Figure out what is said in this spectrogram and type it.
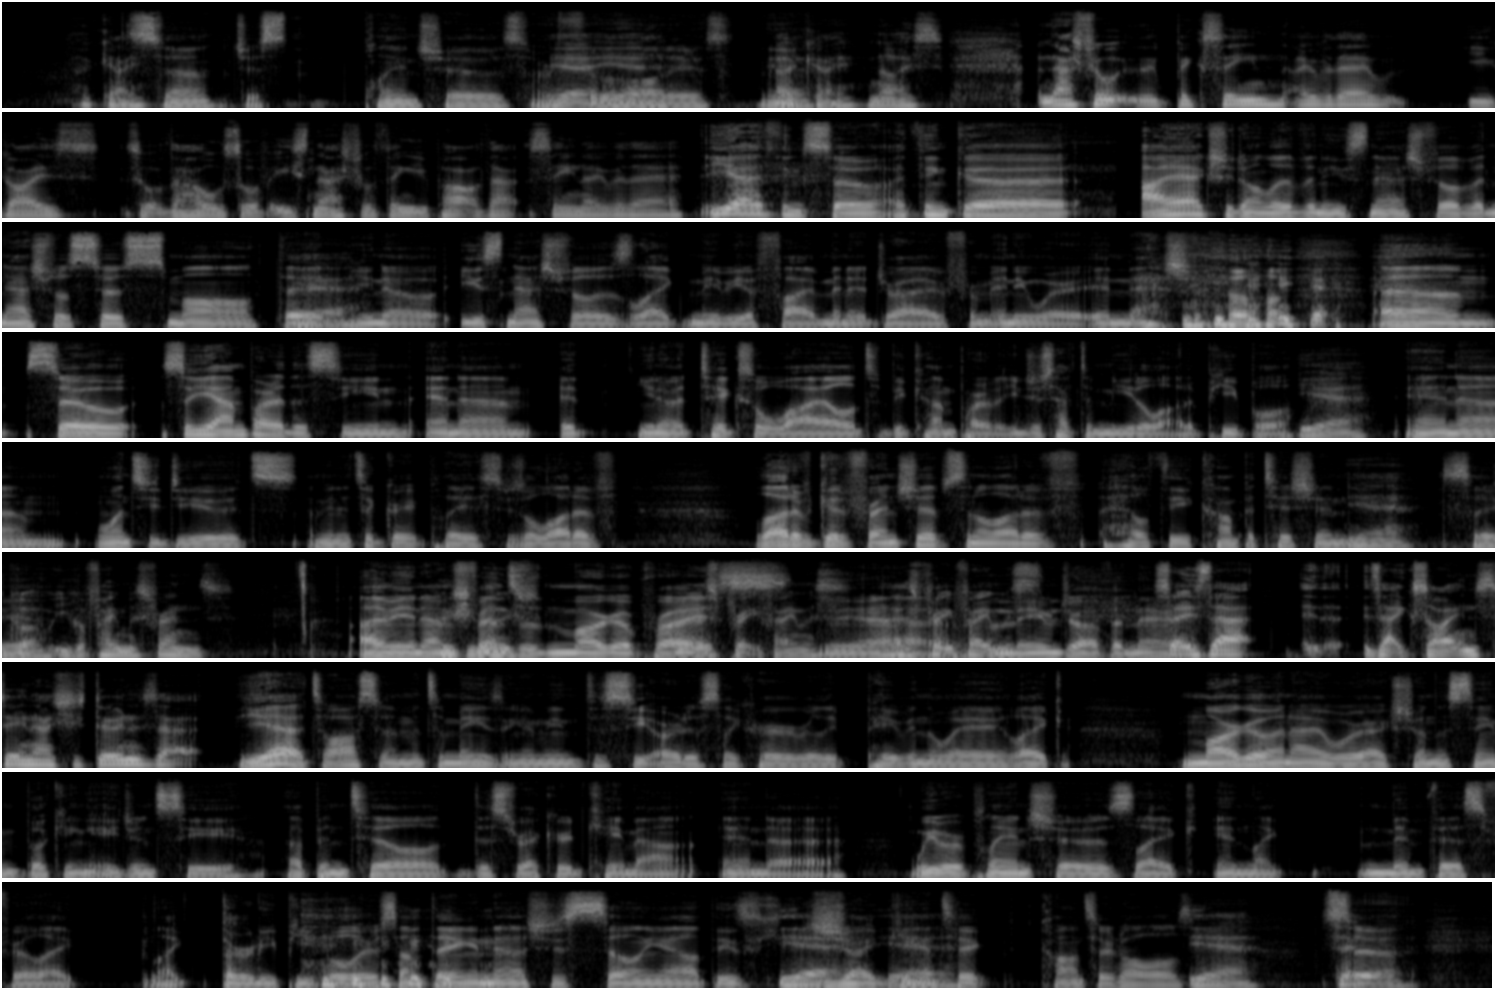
Okay. So just playing shows or Yeah, for the yeah. holidays. Yeah. Okay. Nice. Nashville, the big scene over there. You guys, sort of the whole sort of East Nashville thing. You part of that scene over there? Yeah, I think so. I think uh, I actually don't live in East Nashville, but Nashville's so small that Yeah. you know East Nashville is like maybe a five minute drive from anywhere in Nashville. yeah. um, so so yeah, I'm part of the scene, and um, it you know it takes a while to become part of it. You just have to meet a lot of people, Yeah. and um, once you do, it's I mean it's a great place. There's a lot of a lot of good friendships and a lot of healthy competition. Yeah. So You yeah, got, you got famous friends. I mean I'm friends with Margo Price. That's pretty famous. Yeah, That's pretty famous. Name dropping there. So is that is that exciting seeing how she's doing? Is that Yeah, it's awesome. It's amazing. I mean, to see artists like her really paving the way. Like Margo and I were actually on the same booking agency up until this record came out, and uh, we were playing shows like in like Memphis for like like thirty people or something, and now she's selling out these Yeah, gigantic concert halls. yeah? So, So,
